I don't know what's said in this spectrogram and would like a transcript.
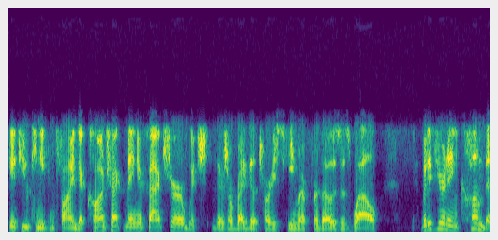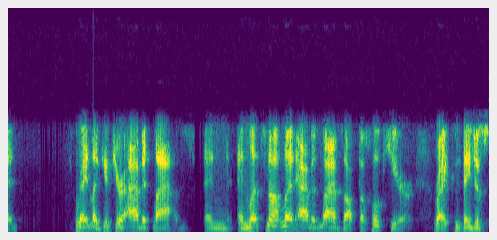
If you can even find a contract manufacturer, which there's a regulatory schema for those as well. But if you're an incumbent, right, like if you're Abbott Labs, and and let's not let Abbott Labs off the hook here, right, because they just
